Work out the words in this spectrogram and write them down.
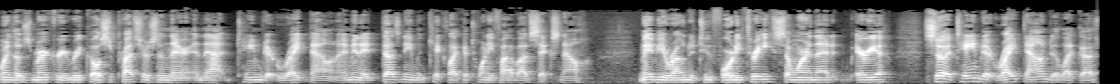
one of those mercury recoil suppressors in there, and that tamed it right down. I mean, it doesn't even kick like a 25 out 6 now, maybe around a 243 somewhere in that area. So it tamed it right down to like a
